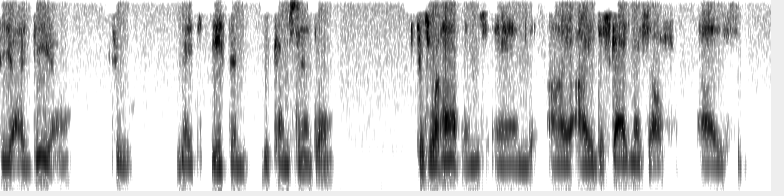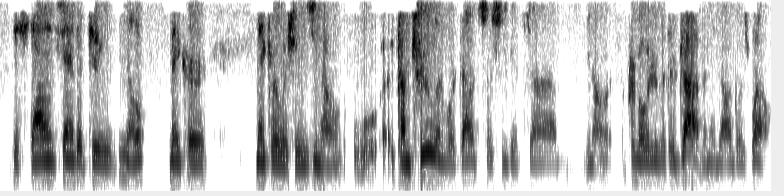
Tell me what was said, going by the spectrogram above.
the idea to make Ethan become Santa is what happens, and I, I disguise myself as the styling Santa to, you know, make her make her wishes, you know, come true and work out so she gets, uh, you know, promoted with her job and it all goes well.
